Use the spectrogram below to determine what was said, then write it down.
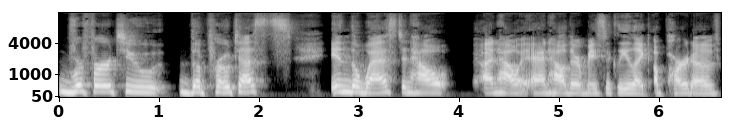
refer to the protests in the West and how and how and how they're basically like a part of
